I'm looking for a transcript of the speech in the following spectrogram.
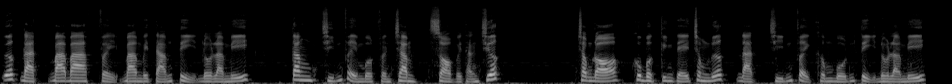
ước đạt 33,38 tỷ đô la Mỹ, tăng 9,1% so với tháng trước. Trong đó, khu vực kinh tế trong nước đạt 9,04 tỷ đô la Mỹ,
